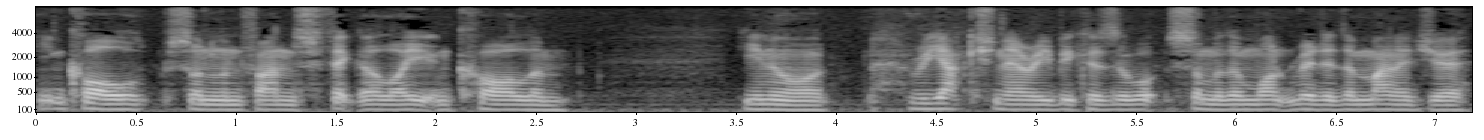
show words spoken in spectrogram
you can call Sunderland fans fickle, or you can call them, you know, reactionary because of what- some of them want rid of the manager.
